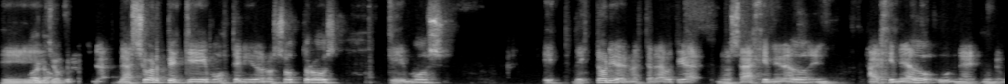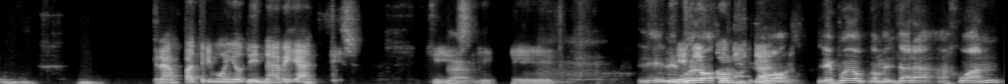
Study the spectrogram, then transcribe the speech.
Eh, Bueno. yo creo que la, la suerte que hemos tenido nosotros, que hemos eh, la historia de nuestra náutica nos ha generado, en- ha generado una- una- un, gran patrimonio de navegantes. que es, Claro. eh, Le, le puedo, le puedo comentar a, a Juan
